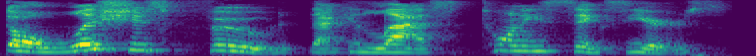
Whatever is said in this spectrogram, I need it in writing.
delicious food that can last twenty six years.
